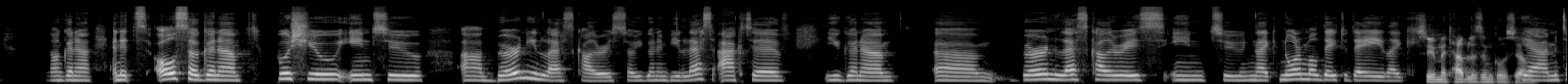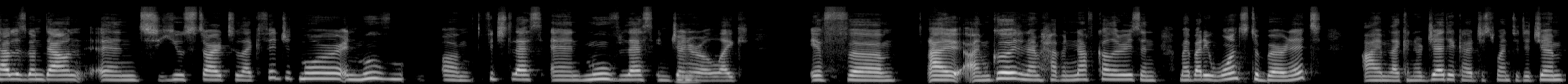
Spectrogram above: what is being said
Not gonna, and it's also gonna push you into uh, burning less calories. So you're gonna be less active. You're gonna um, burn less calories into like normal day to day, like so your metabolism goes down yeah metabolism gone down and you start to like fidget more and move um fidget less and move less in general like if um i i'm good and i'm having enough calories and my body wants to burn it i'm like energetic i just went to the gym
